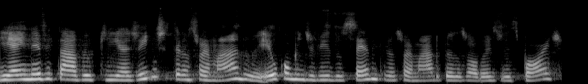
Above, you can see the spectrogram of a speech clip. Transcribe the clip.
e é inevitável que a gente transformado, eu como indivíduo sendo transformado pelos valores do esporte,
